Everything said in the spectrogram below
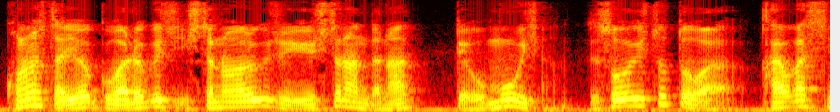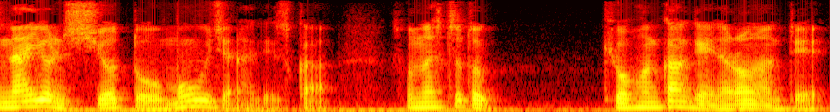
この人はよく悪口、人の悪口を言う人なんだなって思うじゃん。そういう人とは会話しないようにしようと思うじゃないですか。そんな人と共犯関係になろうなんて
